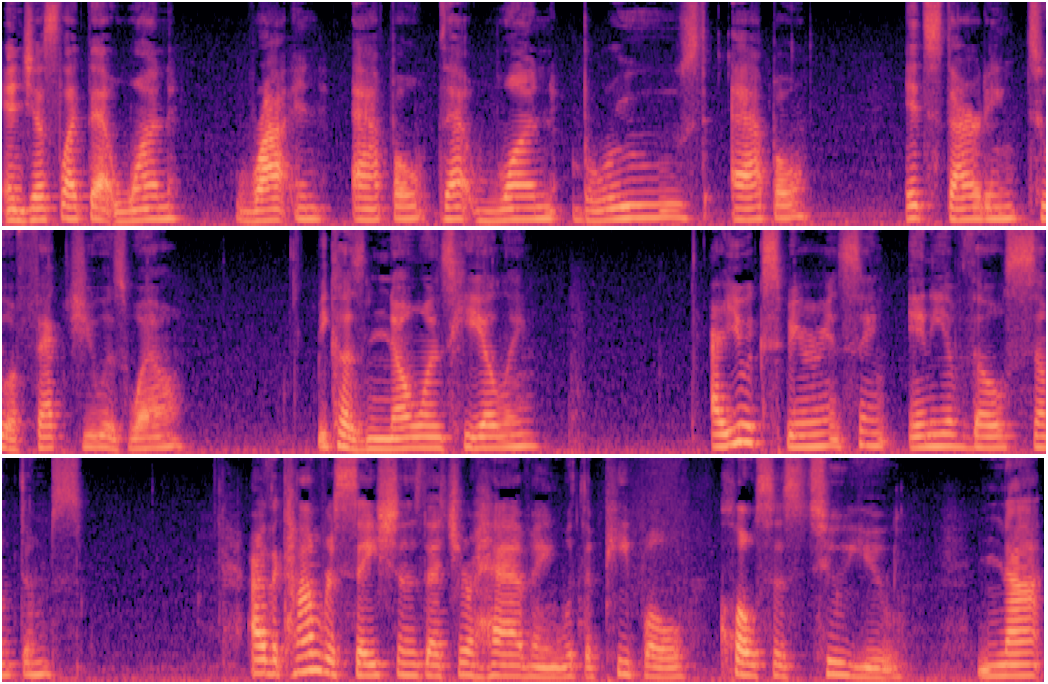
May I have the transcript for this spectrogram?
And just like that one rotten apple, that one bruised apple, it's starting to affect you as well because no one's healing? Are you experiencing any of those symptoms? Are the conversations that you're having with the people closest to you not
